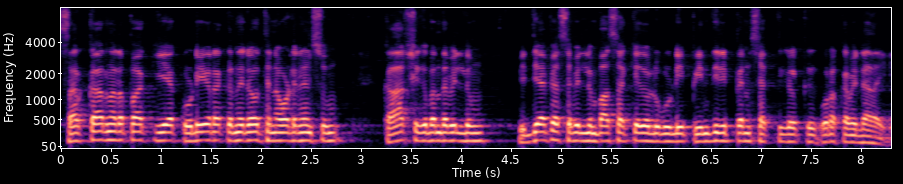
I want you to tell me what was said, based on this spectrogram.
സർക്കാർ നടപ്പാക്കിയ കുടിയിറക്ക നിരോധന ഓർഡിനൻസും കാർഷിക ബന്ധ ബില്ലും വിദ്യാഭ്യാസ ബില്ലും പാസാക്കിയതോടുകൂടി പിന്തിരിപ്പൻ ശക്തികൾക്ക് ഉറക്കമില്ലാതായി.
